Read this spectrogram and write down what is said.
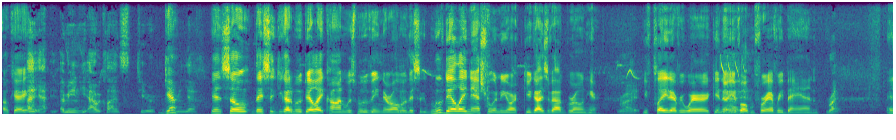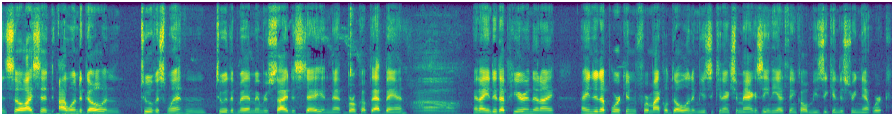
Okay. I I mean, he, Howard Klein's here. Yeah. I mean, yeah. And so they said, you got to move to LA. Con was moving. They're all Yeah. moving. They said, move to LA, Nashville, or New York. You guys have outgrown here. Right. You've played everywhere. You know, Yeah, you've yeah. opened for every band. Right. And so I said I wanted to go, and two of us went, and two of the band members decided to stay, and that broke up that band. Ah. And I ended up here, and then I, I ended up working for Michael Dolan at Music Connection magazine. He had a thing called Music Industry Network.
